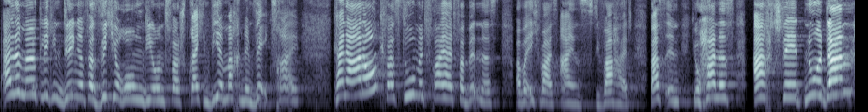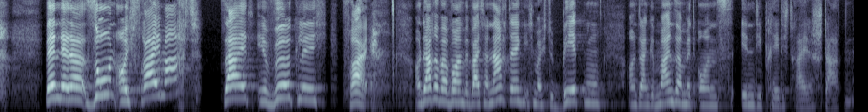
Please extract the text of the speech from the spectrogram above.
alle möglichen Dinge, Versicherungen, die uns versprechen, wir machen den Weg frei. Keine Ahnung, was du mit Freiheit verbindest, aber ich weiß eins, die Wahrheit, was in Johannes 8 steht, nur dann, wenn der Sohn euch frei macht, seid ihr wirklich frei. Und darüber wollen wir weiter nachdenken. Ich möchte beten und dann gemeinsam mit uns in die Predigtreihe starten.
